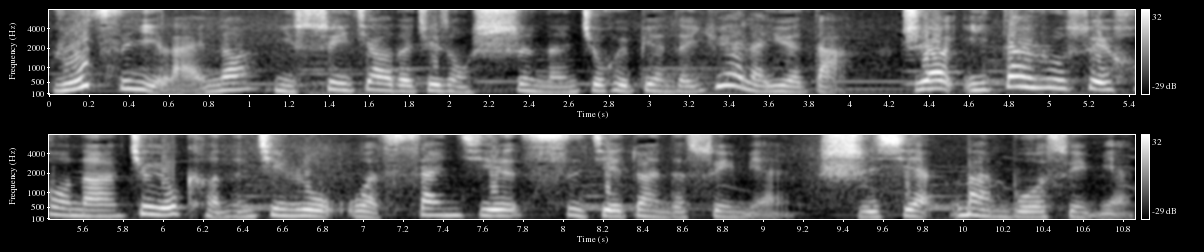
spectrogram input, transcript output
如此以来呢，你睡觉的这种势能就会变得越来越大。只要一旦入睡后呢，就有可能进入我三阶四阶段的睡眠，实现慢波睡眠。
